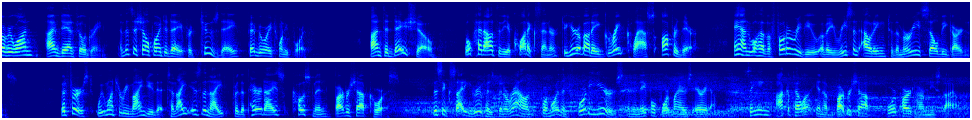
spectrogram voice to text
Hello everyone, I'm Dan Philgreen, and this is Shell Point Today for Tuesday, February 24th. On today's show, we'll head out to the Aquatic Center to hear about a great class offered there, and we'll have a photo review of a recent outing to the Marie Selby Gardens. But first, we want to remind you that tonight is the night for the Paradise Coastmen Barbershop Chorus. This exciting group has been around for more than 40 years in the Naples-Fort Myers area, singing a cappella in a barbershop four-part harmony style.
